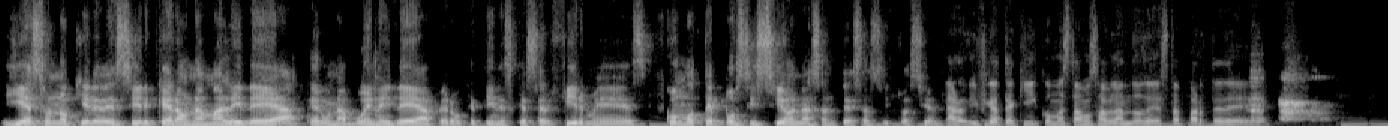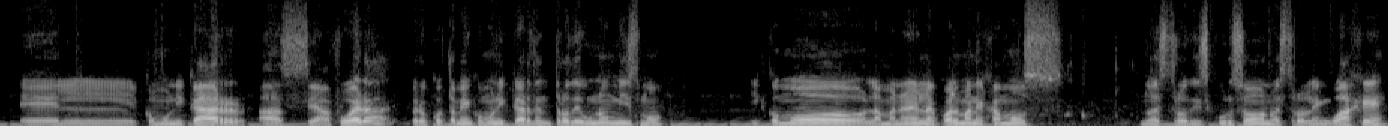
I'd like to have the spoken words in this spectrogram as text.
Y eso no quiere decir que era una mala idea, que era una buena idea, pero que tienes que ser firme. Es cómo te posicionas ante esa situación. Claro, y fíjate aquí cómo estamos hablando de esta parte de el comunicar hacia afuera, pero también comunicar dentro de uno mismo y cómo la manera en la cual manejamos nuestro discurso, nuestro lenguaje,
